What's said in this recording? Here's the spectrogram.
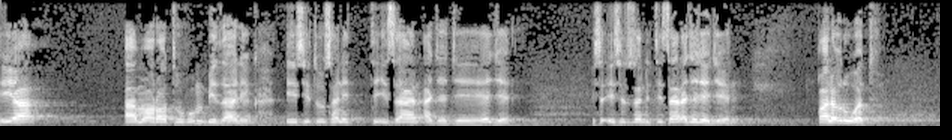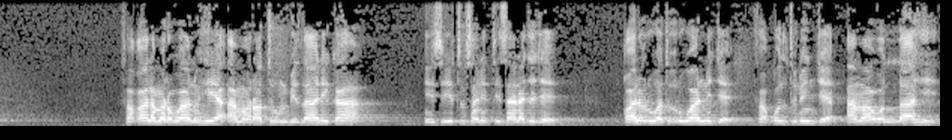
هي أمرتهم بذلك. إسيتو سنت إسان أججج إسيتو سنت إسان أجججين قال أروة فقال مروان هي أمرتهم بذلك. إسيتو سنت إسان أججج قال أروة أروان نجي. فقلت ننجي. أما والله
